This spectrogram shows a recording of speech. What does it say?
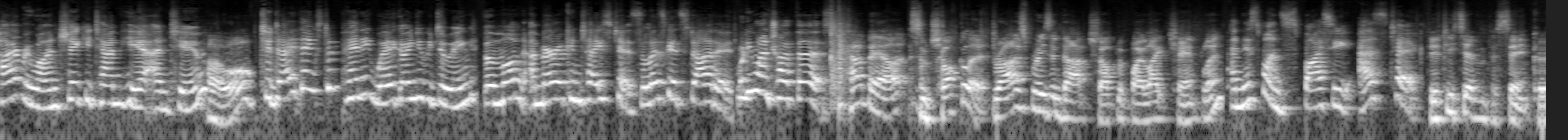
Hi everyone, Cheeky Tam here and Tim. Hello. Today, thanks to Penny, we're going to be doing Vermont American Taste Test. So let's get started. What do you want to try first? How about some chocolate? Raspberries and dark chocolate by Lake Champlain. And this one's Spicy Aztec. 57% cacao.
